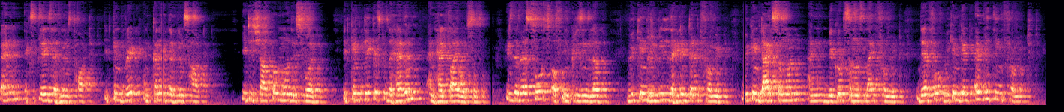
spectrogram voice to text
Pen explains the human's thought. It can break and connect the human's heart. It is sharper more than sword. It can take us to the heaven and hellfire also. It is the best source of increasing love. We can reveal the hidden talent from it. We can die someone and decode someone's life from it. Therefore, we can get everything from it.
